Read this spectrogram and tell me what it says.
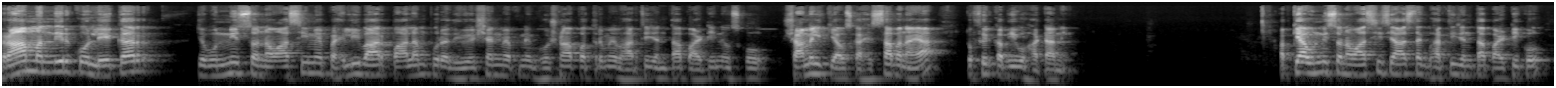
राम मंदिर को लेकर जब उन्नीस सौ नवासी में पहली बार पालमपुर अधिवेशन में अपने घोषणा पत्र में भारतीय जनता पार्टी ने उसको शामिल किया, उसका हिस्सा बनाया तो फिर कभी वो हटा नहीं। अब क्या उन्नीस सौ नवासी से आज तक भारतीय जनता पार्टी को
